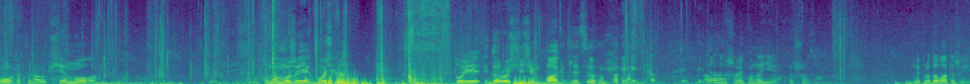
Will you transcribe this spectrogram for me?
О, так вона взагалі нова. Вона може як бочка стоїть і дорожче, ніж бак для цього. Але ну що, як вона є, то що за? Не продавати ж її.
